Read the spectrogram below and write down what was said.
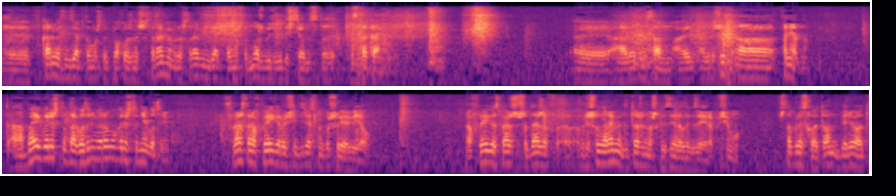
Э, в Кармелис нельзя, потому что это похоже на Шустарабим, а Шустарабим нельзя, потому что может быть вытащить он стакан. Э, а в этом самом, а, а решит, а, понятно. А Бай говорит, что да, Готрим, Рома говорит, что не Готрим. Спрашивает Рафквейгер, очень интересную кушу я видел. Рафквейгер спрашивает, что даже в, Решуна Рабин ты тоже немножко зерал экзейра. Почему? Что происходит? Он берет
